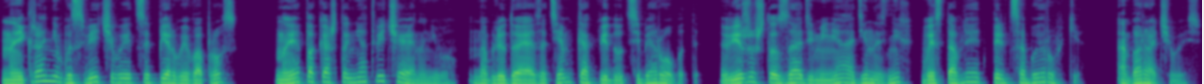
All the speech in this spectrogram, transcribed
На экране высвечивается первый вопрос, но я пока что не отвечаю на него, наблюдая за тем, как ведут себя роботы. Вижу, что сзади меня один из них выставляет перед собой руки. Оборачиваюсь.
